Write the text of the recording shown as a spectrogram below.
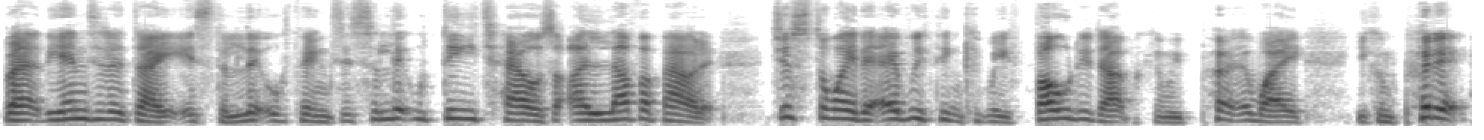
But at the end of the day, it's the little things, it's the little details I love about it. Just the way that everything can be folded up, can be put away. You can put it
